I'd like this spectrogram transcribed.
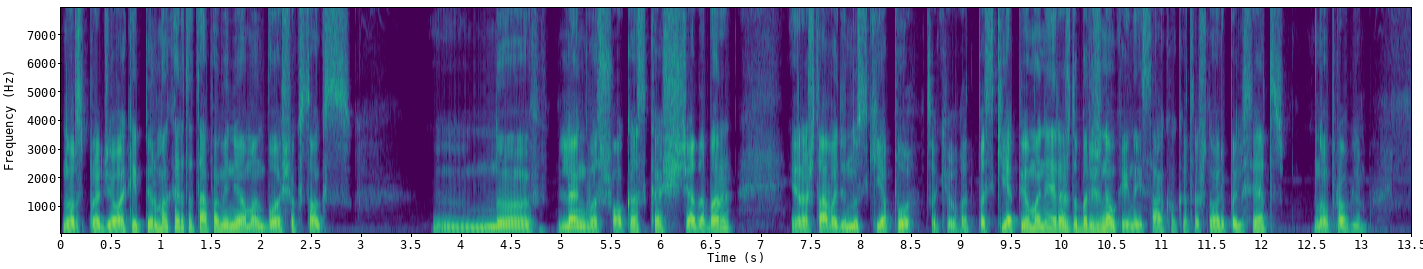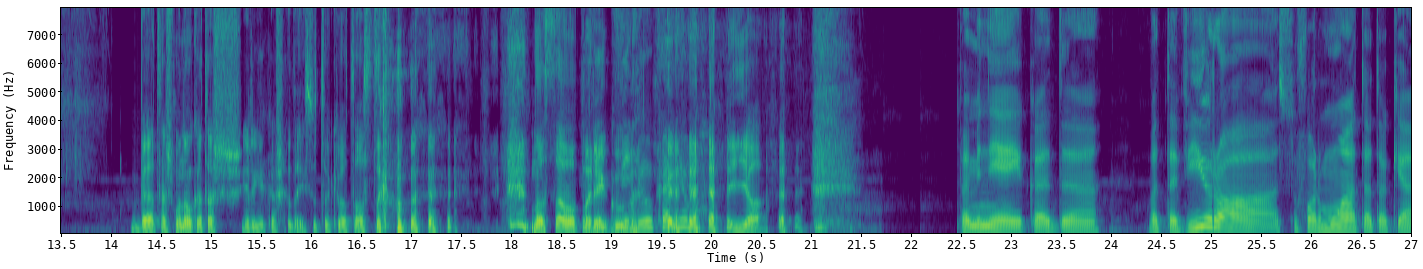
Nors pradžioje, kai pirmą kartą tą paminėjo, man buvo šioks toks, nu, lengvas šokas, kas čia dabar. Ir aš tą vadinu skiepu. Tokiu, vad, paskiepiu mane ir aš dabar žinau, kai jinai sako, kad aš noriu palsėti, no problem. Bet aš manau, kad aš irgi kažkada eisiu tokiu atostogu. Nuo savo pareigų. Jo. Paminėjai, kad va ta vyro suformuota tokia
